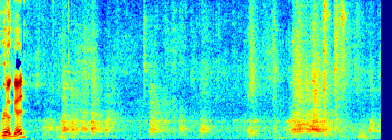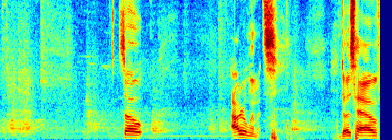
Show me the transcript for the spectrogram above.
Real good. So, Outer Limits does have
